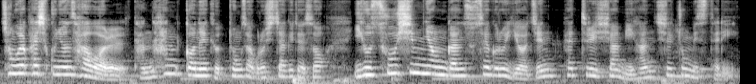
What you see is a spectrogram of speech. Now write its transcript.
1989년 4월 단 한 건의 교통사고로 시작이 돼서 이후 수십 년간 수색으로 이어진 패트리시아 미한 실종 미스테리.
